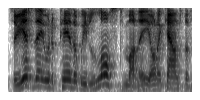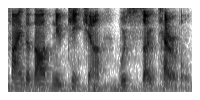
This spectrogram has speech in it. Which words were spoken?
So yesterday it would appear that we lost money on account of the fact that our new teacher was so terrible.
